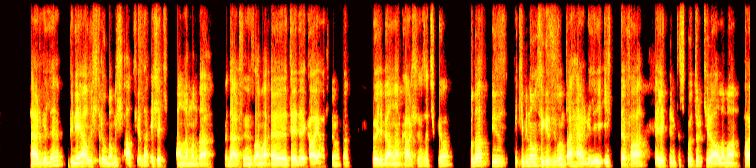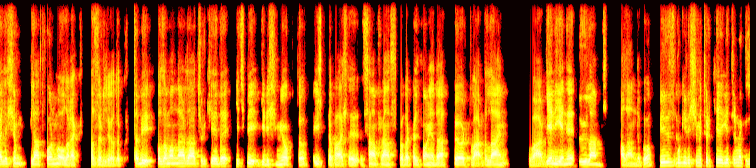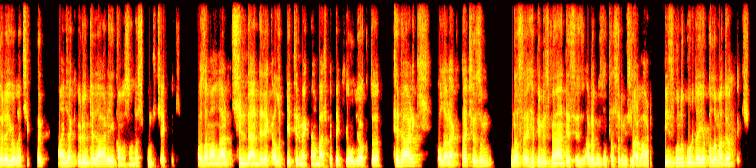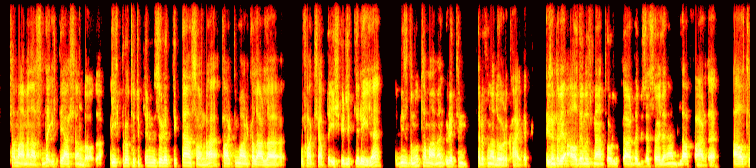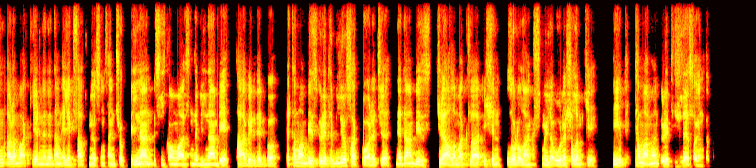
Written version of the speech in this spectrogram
Hergele bineğe alıştırılmamış at ya da eşek anlamında dersiniz ama e, TDK'ya açtığınızda böyle bir anlam karşınıza çıkıyor. Bu da biz 2018 yılında Hergele'yi ilk defa elektrikli scooter kiralama paylaşım platformu olarak hazırlıyorduk. Tabii o zamanlar daha Türkiye'de hiçbir girişim yoktu. İlk defa işte San Francisco'da, Kaliforniya'da Bird vardı, Lime var. Yeni yeni duyulan bir alandı bu. Biz bu girişimi Türkiye'ye getirmek üzere yola çıktık. Ancak ürün tedariği konusunda sıkıntı çektik. O zamanlar Çin'den direkt alıp getirmekten başka pek yol yoktu. Tedarik olarak da çözüm nasıl? Hepimiz mühendisiz, aramızda tasarımcılar var. biz bunu burada yapalıma döndük. Tamamen aslında ihtiyaçtan doğdu. İlk prototiplerimizi ürettikten sonra farklı markalarla ufak çapta işbirlikleriyle biz bunu tamamen üretim tarafına doğru kaydık. Bizim tabii aldığımız mentorluklarda bize söylenen bir laf vardı. Altın aramak yerine neden elek satmıyorsunuz? Hani çok bilinen, Silikon Vadisi'nde bilinen bir tabirdir bu. E tamam biz üretebiliyorsak bu aracı neden biz kiralamakla işin zor olan kısmıyla uğraşalım ki deyip tamamen üreticiliğe soyunduk.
